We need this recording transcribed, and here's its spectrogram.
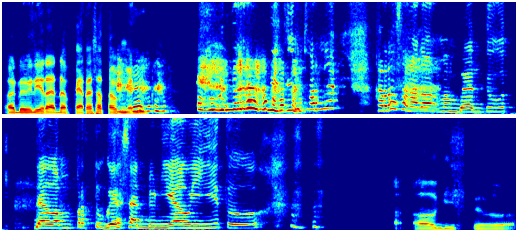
Waduh ini rada peres atau enggak nih? eh beneran jujur karena karena sangat membantu dalam pertugasan duniawi gitu oh gitu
